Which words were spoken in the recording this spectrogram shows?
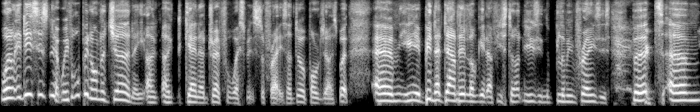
Well, it is, isn't it? We've all been on a journey. Again, a dreadful Westminster phrase. I do apologise, but um, you- you've been down here long enough. You start using the blooming phrases. But um,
